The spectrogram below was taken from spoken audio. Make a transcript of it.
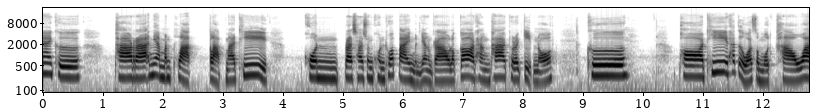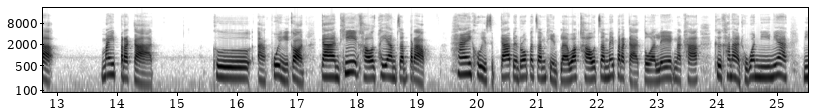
ง่ายๆคือ ภาระเนี่ยมันผลักกลับมาที่คนประชาชนคนทั่วไปเหมือนอย่างเรา แล้วก็ทางภาคธุรกิจเนาะคือพอที่ถ้าเกิดว่าสมมติเขาอะไม่ประกาศ คืออะพูดอย่างนี้ก่อน การที่เขาพยายามจะปรับให้โควิด -19 เป็นโรคประจำถิ่นแปลว่าเขาจะไม่ประกาศตัวเลขนะคะ คือขนาดทุกวันนี้เนี่ยมี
